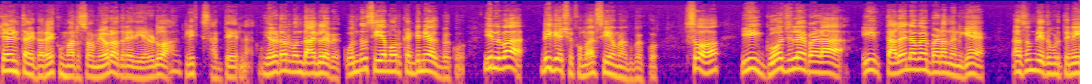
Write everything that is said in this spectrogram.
ಕೇಳ್ತಾ ಇದ್ದಾರೆ ಕುಮಾರಸ್ವಾಮಿ ಅವರು. ಆದರೆ ಎರಡು ಆಗ್ಲಿಕ್ಕೆ ಸಾಧ್ಯ ಇಲ್ಲ. ಎರಡರಲ್ಲಿ ಒಂದು ಆಗಲೇಬೇಕು. ಒಂದು ಸಿ ಎಂ ಅವ್ರು ಕಂಟಿನ್ಯೂ ಆಗಬೇಕು. ಇಲ್ವಾ? D K Shivakumar C M ಆಗಬೇಕು. ಸೊ ಈ ಗೋಜಲೆ ಬೇಡ, ಈ ತಲೆನೋವೇ ಬೇಡ ನನಗೆ. ನಾನು ಸುಮ್ಮನೆ ಇದ್ಬಿಡ್ತೀನಿ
